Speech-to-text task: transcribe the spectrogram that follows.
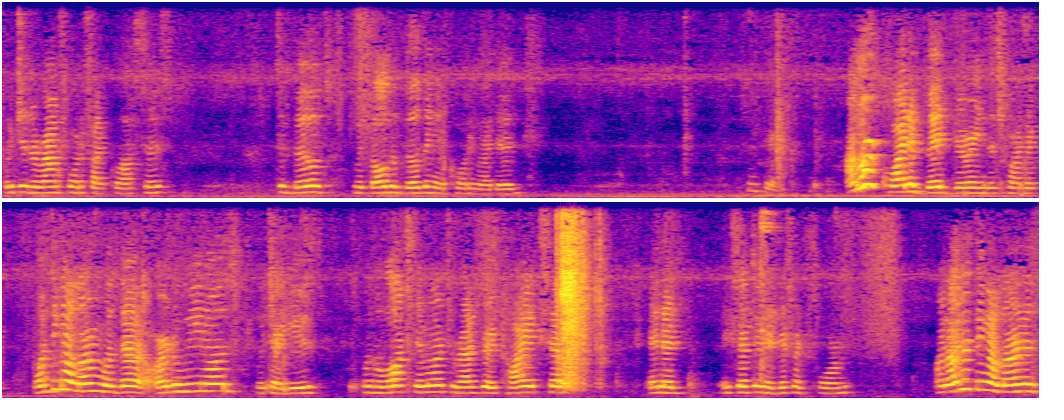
which is around four to five classes, to build with all the building and coding I did. Okay. I learned quite a bit during this project. One thing I learned was that Arduinos, which I used, was a lot similar to Raspberry Pi, except in a except in a different form. Another thing I learned is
